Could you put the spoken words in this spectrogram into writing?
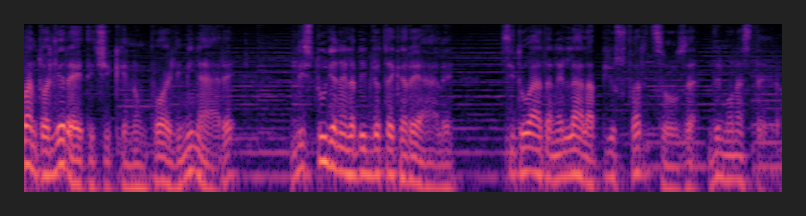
Quanto agli eretici, che non può eliminare, li studia nella biblioteca reale, situata nell'ala più sfarzosa del monastero.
